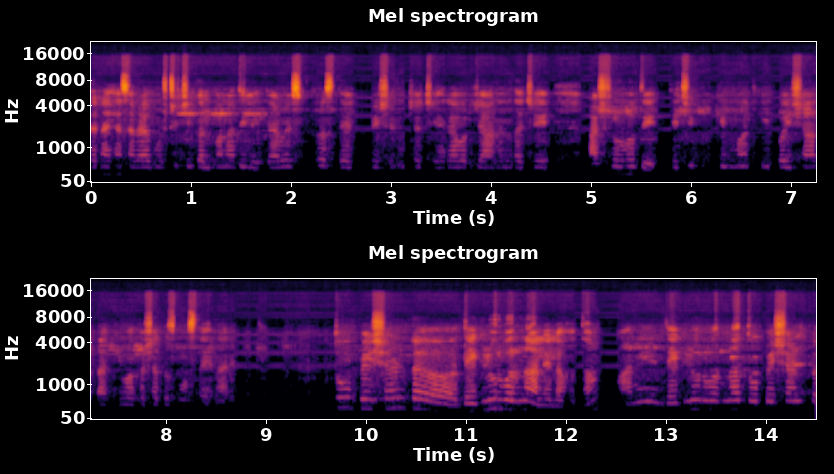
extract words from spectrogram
त्यांना ह्या सगळ्या गोष्टीची कल्पना दिली. त्यावेळेस खरंच त्या पेशंटच्या चेहऱ्यावर जे आनंदाचे अश्रू होते त्याची किंमत ही पैशात किंवा कशातच मोजता येणार आहे तो पेशंट देगलूरवरनं आलेला होता आणि देगलूरवरनं तो पेशंट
